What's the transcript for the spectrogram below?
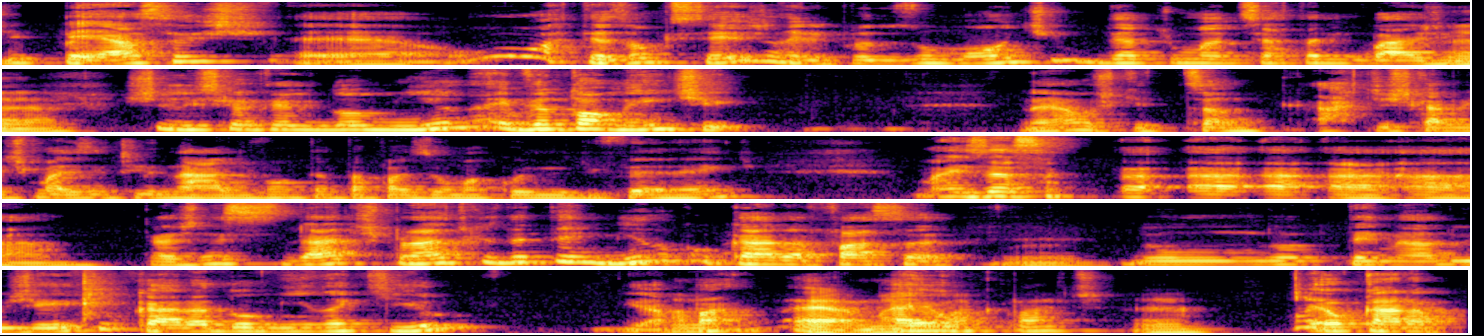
de, peças. é, um artesão que seja, né, ele produz um monte dentro de uma certa linguagem É. estilística que ele domina. Eventualmente, né, os que são artisticamente mais inclinados vão tentar fazer uma coisa diferente. Mas essa, a- a- a- a- as necessidades práticas determinam que o cara faça Hum. de um de um determinado jeito, o cara domina aquilo. E a pa- É, a maior eu- parte. É. Aí o cara,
